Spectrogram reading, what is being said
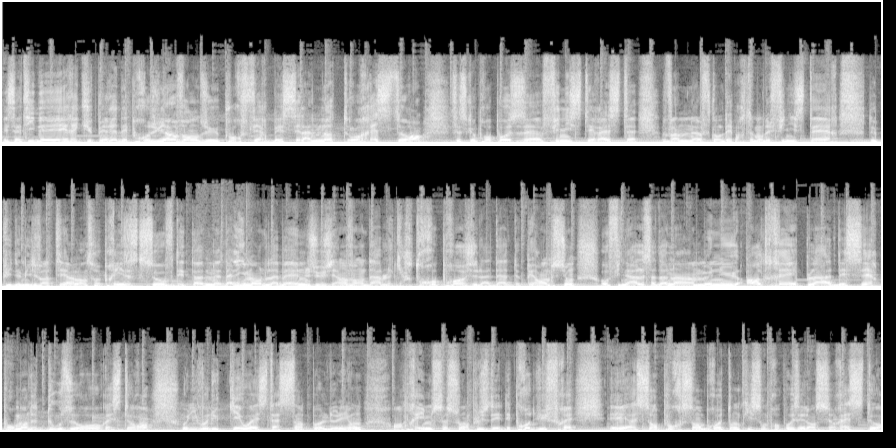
Et cette idée, récupérer des produits invendus pour faire baisser la note au restaurant, c'est ce que propose Finistérest 29 dans le département de Finistère. Depuis 2021, l'entreprise sauve des tonnes d'aliments de la benne jugés invendables car trop proches de la date de péremption. Au final, ça donne un menu entrée, plat, dessert pour moins de 12 euros au restaurant au niveau du Quai Ouest à Saint-Paul-de-Léon. En prime, ce sont en plus des, des produits frais et 100% bretons qui sont proposés dans ce restaurant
